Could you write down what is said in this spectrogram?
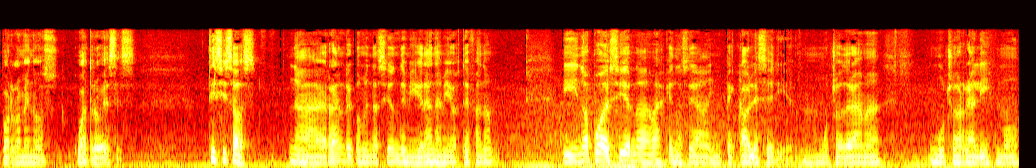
por lo menos cuatro veces. TC Sos, una gran recomendación de mi gran amigo Stefano, y no puedo decir nada más que no sea impecable serie. Mucho drama, mucho realismo,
